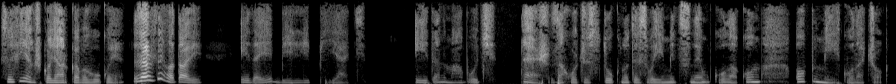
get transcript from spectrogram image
Софія, як школярка, вигукує Завжди готові. І дає біллі п'ять. Ітан, мабуть, теж захоче стукнути своїм міцним кулаком об мій кулачок,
